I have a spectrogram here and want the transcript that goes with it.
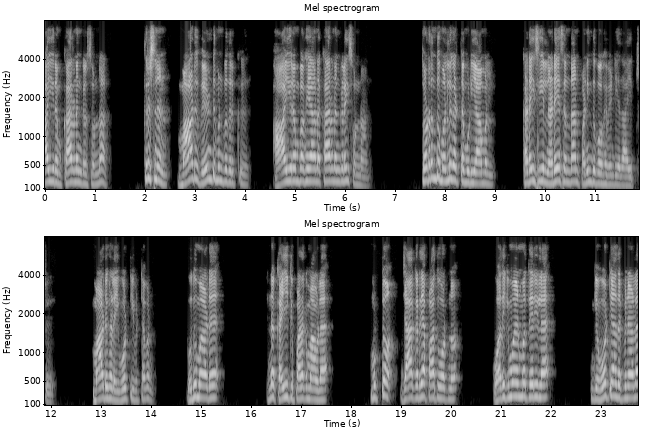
ஆயிரம் காரணங்கள் சொன்னால் கிருஷ்ணன் மாடு வேண்டும் என்பதற்கு ஆயிரம் வகையான காரணங்களை சொன்னான். தொடர்ந்து மல்லு கட்ட முடியாமல் கடைசியில் நடேசன் தான் பணிந்து போக வேண்டியதாயிற்று. மாடுகளை ஓட்டி விட்டவன். புது மாடு. இன்னும் கைக்கு பழக்கமாகல முட்டும். ஜாக்கிரதையாக பார்த்து ஓட்டணும். உதைக்குமோ என்னமோ தெரியல. இங்கே ஓட்டியாந்த பின்னால்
